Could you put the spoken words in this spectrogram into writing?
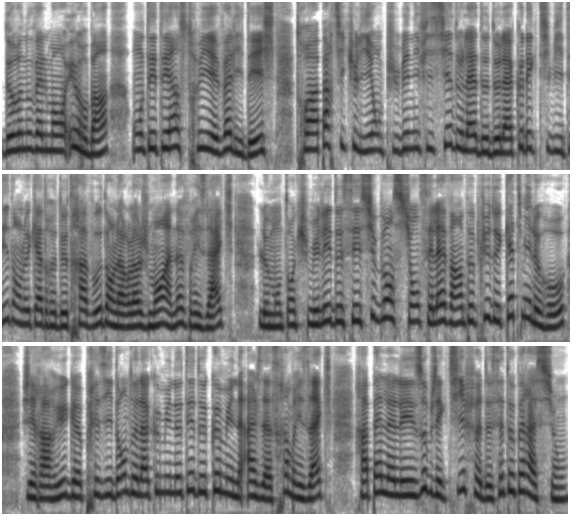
de renouvellement urbain, ont été instruits et validés. Trois particuliers ont pu bénéficier de l'aide de la collectivité dans le cadre de travaux dans leur logement à Neuf-Brisac. Le montant cumulé de ces subventions s'élève à un peu plus de 4000 euros. Gérard Hugues, président de la communauté de communes Alsace-Rhin-Brisac, rappelle les objectifs de cette opération.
